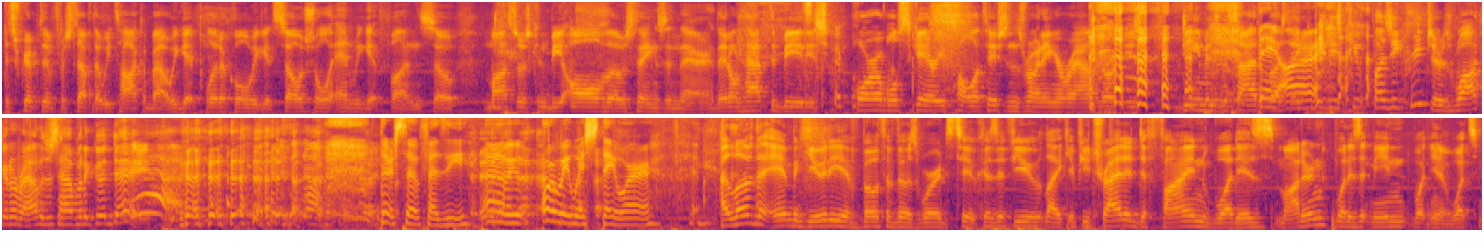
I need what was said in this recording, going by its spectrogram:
descriptive for stuff that we talk about. We get political, we get social, and we get fun. So monsters can be all those things in there. They don't have to be these horrible, scary politicians running around or these demons inside They of us. are. They can be these cute, fuzzy creatures walking around and just having a good day. Yeah. They're so fuzzy. Uh, we, or we wish they were. I love the ambiguity of both of those words too, because if you like, if you try to define what is modern, what does it mean? What you know, what's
